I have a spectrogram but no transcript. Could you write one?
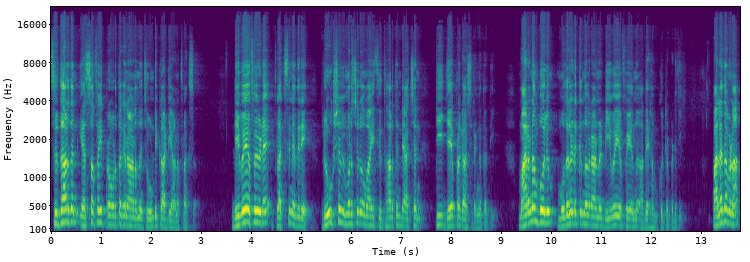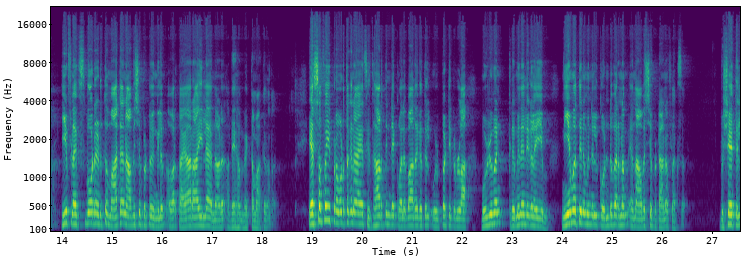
Sidharthan S F I പ്രവർത്തകനാണെന്ന് ചൂണ്ടിക്കാട്ടിയാണ് ഫ്ലക്സ്. ഡിവൈഎഫ്ഐയുടെ ഫ്ലക്സിനെതിരെ രൂക്ഷ വിമർശനവുമായി സിദ്ധാർത്ഥിന്റെ അച്ഛൻ ടി ജയപ്രകാശ് രംഗത്തെത്തി. മരണം പോലും മുതലെടുക്കുന്നവരാണ് ഡിവൈഎഫ്ഐ എന്ന് അദ്ദേഹം കുറ്റപ്പെടുത്തി. പലതവണ ഈ ഫ്ലക്സ് ബോർഡ് എടുത്തു മാറ്റാൻ ആവശ്യപ്പെട്ടുവെങ്കിലും അവർ തയ്യാറായില്ല എന്നാണ് അദ്ദേഹം വ്യക്തമാക്കുന്നത്. എസ് എഫ് ഐ പ്രവർത്തകനായ സിദ്ധാർത്ഥിന്റെ കൊലപാതകത്തിൽ ഉൾപ്പെട്ടിട്ടുള്ള മുഴുവൻ ക്രിമിനലുകളെയും നിയമത്തിന് മുന്നിൽ കൊണ്ടുവരണം എന്നാവശ്യപ്പെട്ടാണ് ഫ്ലക്സ്. വിഷയത്തിൽ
